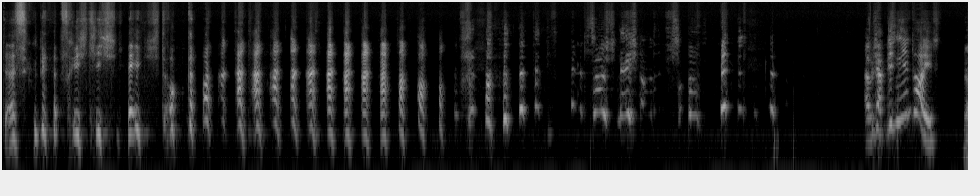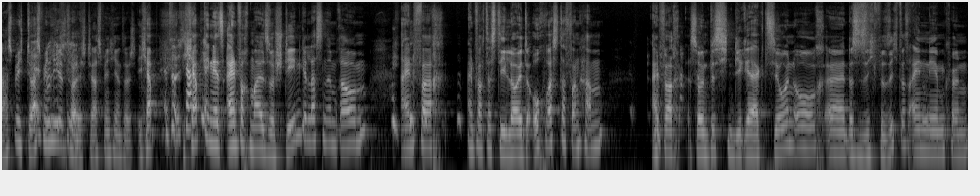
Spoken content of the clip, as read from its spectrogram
Das, der ist richtig schlecht, oder? so schlecht. Aber ich habe dich nie enttäuscht. Du hast mich, du hast mich nicht enttäuscht. Du hast mich nicht enttäuscht. Ich habe Also, ich hab hab den jetzt einfach mal so stehen gelassen im Raum. Einfach, einfach, dass die Leute auch was davon haben. Einfach so ein bisschen die Reaktion auch, äh, dass sie sich für sich das einnehmen können.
